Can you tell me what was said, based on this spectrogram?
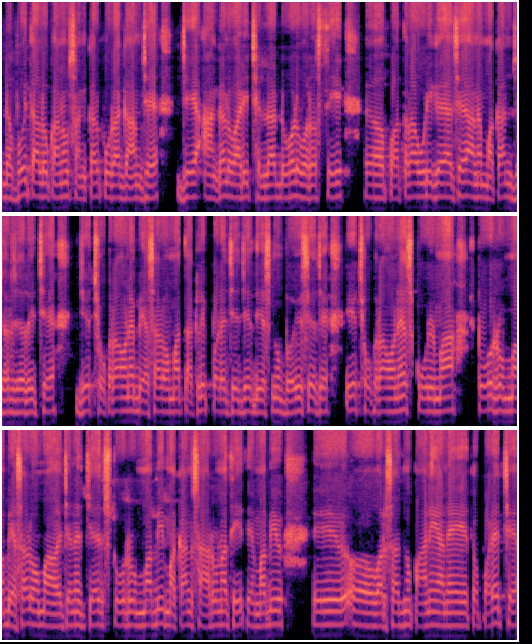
ડભોઈ તાલુકાનું શંકરપુરા ગામ છે, જે આંગણવાડી છેલ્લા દોઢ વર્ષથી પતરા ઉડી ગયા છે અને મકાન જર્જરિત છે. જે છોકરાઓને બેસાડવામાં તકલીફ પડે છે, જે દેશનું ભવિષ્ય છે, એ છોકરાઓને સ્કૂલમાં, સ્ટોર રૂમમાં બેસાડવામાં આવે છે અને જે સ્ટોર રૂમમાં બી મકાન સારું નથી, તેમાં બી વરસાદનું પાણી અને એ તો પડે જ છે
